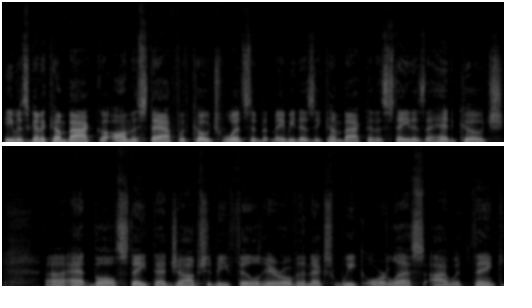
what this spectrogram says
he was going to come back on the staff with Coach Woodson, but maybe does he come back to the state as a head coach uh, at Ball State? That job should be filled here over the next week or less, I would think.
